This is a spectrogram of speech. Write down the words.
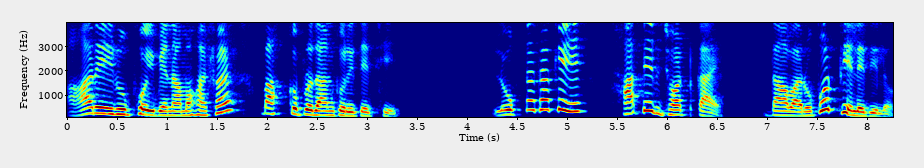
আর এই রূপ হইবে না মহাশয়, বাক্য প্রদান করিতেছি। লোকটা তাকে হাতের ঝটকায় দাওয়ার উপর ফেলে দিল।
